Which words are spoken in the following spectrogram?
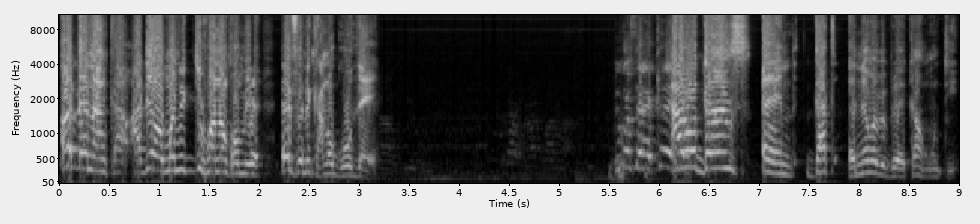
adɛ na nka adeɛ a wɔn gye ho no nkɔm yɛ efe ne ka no go there. because arrogance and that nneɛma bebree ka ho nti.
